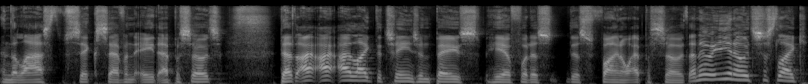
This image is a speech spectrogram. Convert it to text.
in the last six, seven, eight episodes that I, I, I like the change in pace here for this this final episode. And uh, you know, it's just like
